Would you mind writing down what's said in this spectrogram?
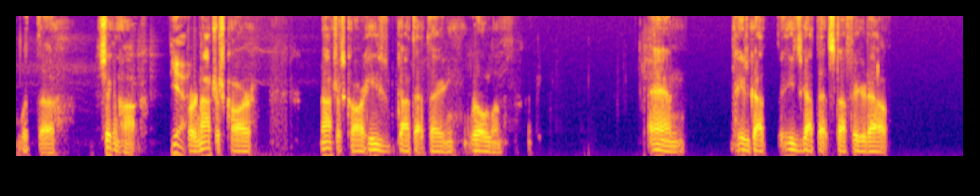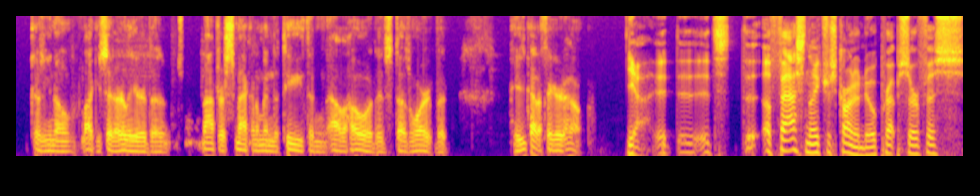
with the chicken hawk yeah or nitrous car. Nitrous car, he's got that thing rolling, and he's got he's got that stuff figured out. Because you know, like you said earlier, the nitrous smacking them in the teeth and out of the hole, it just doesn't work. But he's got to figure it out. Yeah, it it's the, a fast nitrous car on a no prep surface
